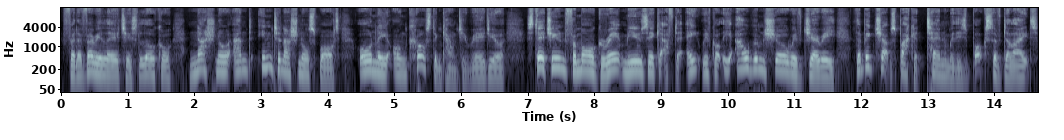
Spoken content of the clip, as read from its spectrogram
for the very latest local, national, and international sport only on Coast and County Radio. Stay tuned for more great music. After 8, we've got the album show show with Jerry. The big chap's back at 10 with his box of delight,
